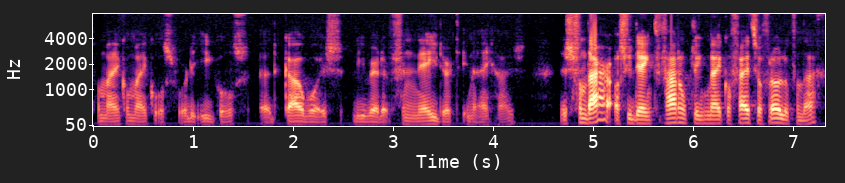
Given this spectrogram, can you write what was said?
van Michael Michaels voor de Eagles, eh, de Cowboys, die werden vernederd in eigen huis. Dus vandaar, als u denkt, waarom klinkt Michael Feit zo vrolijk vandaag?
